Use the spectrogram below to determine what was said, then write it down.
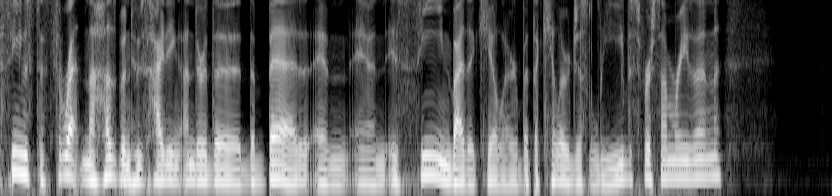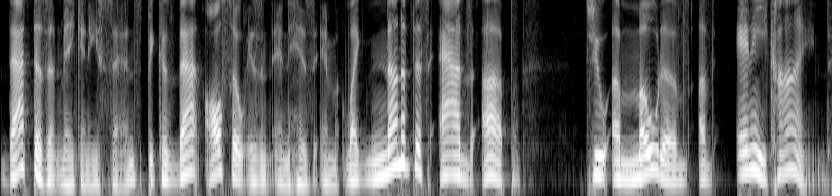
seems to threaten the husband who's hiding under the the bed and and is seen by the killer but the killer just leaves for some reason. That doesn't make any sense because that also isn't in his Im- like none of this adds up to a motive of any kind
